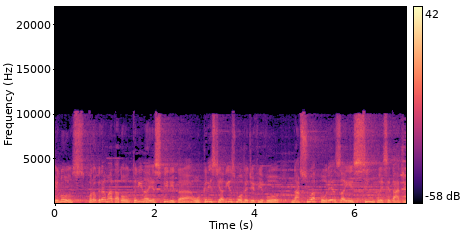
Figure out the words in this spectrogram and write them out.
e Luz, programa da doutrina espírita, o cristianismo redivivo na sua pureza e simplicidade.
